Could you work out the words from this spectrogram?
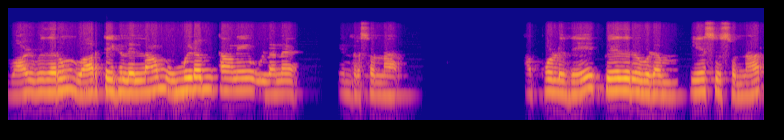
வாழ்வு தரும் வார்த்தைகள் எல்லாம் உம்மிடம் தானே உள்ளன? என்று சொன்னார். அப்பொழுதே பேதுருவிடம் இயேசு சொன்னார்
